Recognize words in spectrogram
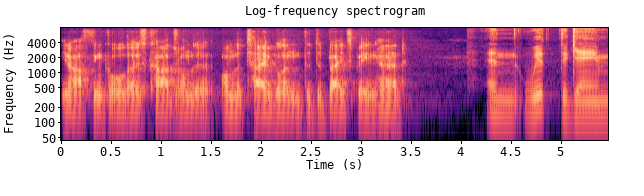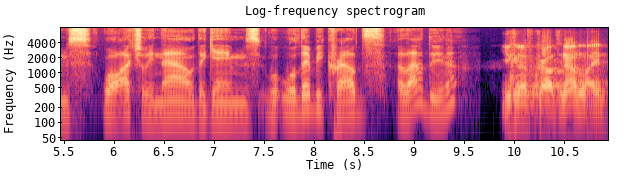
you know, I think all those cards are on the on the table and the debates being had. And with the games, well, actually now the games, w- will there be crowds allowed? Do you know? You can have crowds in Adelaide.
